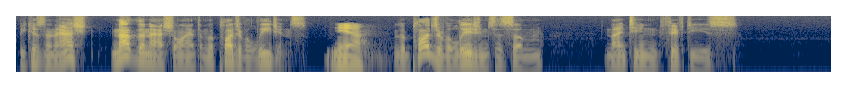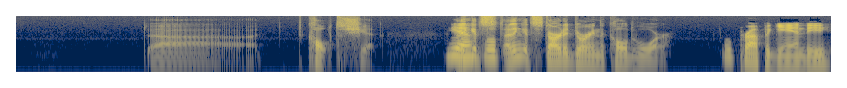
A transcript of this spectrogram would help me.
because the nas- not the national anthem, the Pledge of Allegiance. Yeah. The Pledge of Allegiance is some 1950s uh, cult shit. Yeah, I think it's well, I think it started during the Cold War. well, propagandy.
